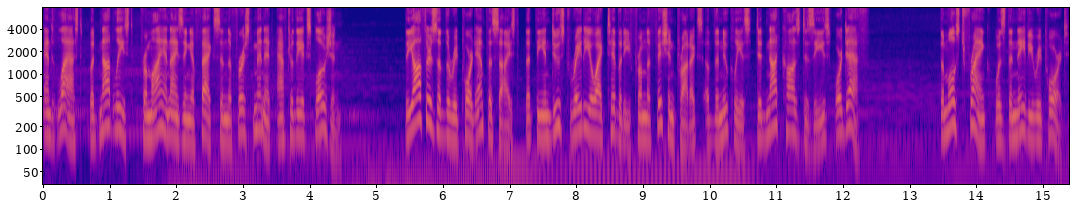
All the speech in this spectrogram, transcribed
and last but not least, from ionizing effects in the first minute after the explosion. The authors of the report emphasized that the induced radioactivity from the fission products of the nucleus did not cause disease or death. The most frank was the Navy report.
